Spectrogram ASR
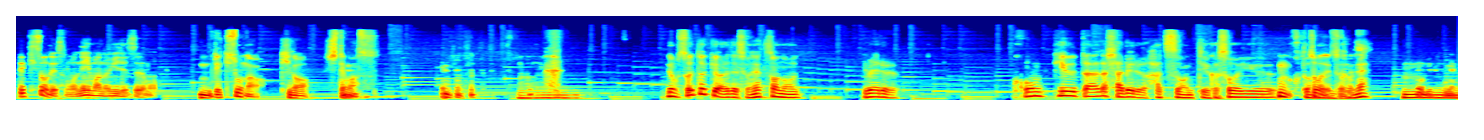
できそうですもんね、今の技術でも。うん、できそうな気がしてます。でもそういう時はあれですよね、その、いわゆるコンピューターが喋る発音っていうか、そういうことなんですよね。うん、そうですね。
